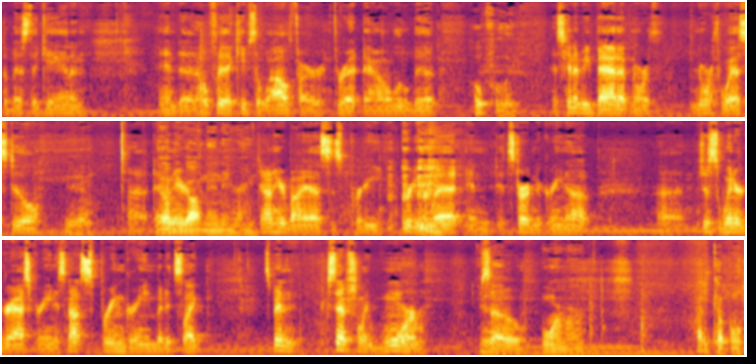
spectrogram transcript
the best they can, and and uh, hopefully that keeps the wildfire threat down a little bit. Hopefully. It's going to be bad up north northwest still. Yeah. Uh, down haven't here, gotten any rain. down here by us is pretty pretty wet and it's starting to green up. Uh, just winter grass green. It's not spring green, but it's like it's been exceptionally warm. Yeah. So warmer. Had a couple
